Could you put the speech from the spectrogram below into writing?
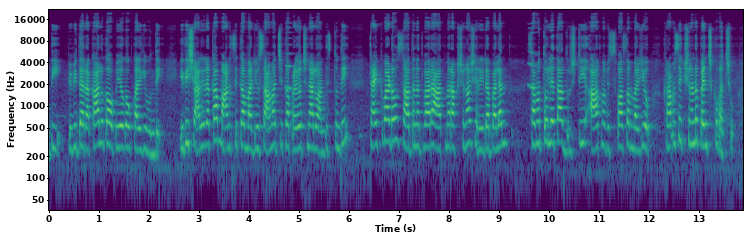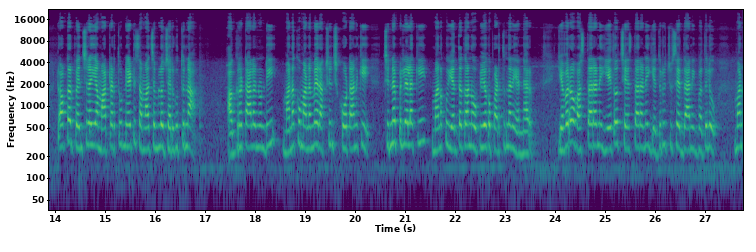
ఇది వివిధ రకాలుగా ఉపయోగం కలిగి ఉంది. ఇది శారీరక మానసిక మరియు సామాజిక ప్రయోజనాలు అందిస్తుంది. టైక్వాడో సాధన ద్వారా ఆత్మరక్షణ శరీర బలం సమతుల్యత దృష్టి ఆత్మవిశ్వాసం మరియు క్రమశిక్షణను పెంచుకోవచ్చు. డాక్టర్ పెంచలయ్య మాట్లాడుతూ నేటి సమాజంలో జరుగుతున్న అగ్రటాల నుండి మనకు మనమే రక్షించుకోవటానికి చిన్నపిల్లలకి మనకు ఎంతగానో ఉపయోగపడుతుందని అన్నారు. ఎవరో వస్తారని ఏదో చేస్తారని ఎదురు చూసే దానికి బదులు మన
